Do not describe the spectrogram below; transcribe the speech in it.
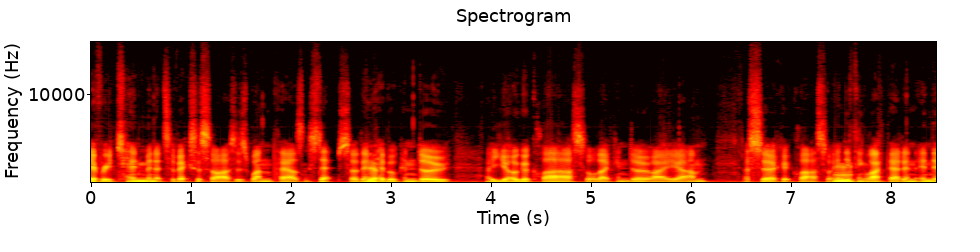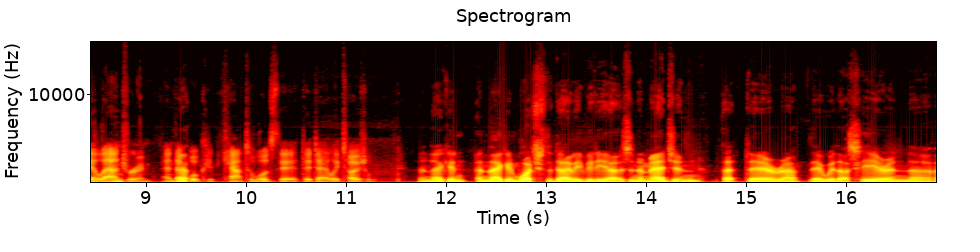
every 10 minutes of exercise is 1,000 steps. So then Yep. people can do a yoga class or they can do a, um, a circuit class or Mm. anything like that in, in their lounge room, and that Yep. will c- count towards their, their daily total. And they can and they can watch the daily videos and imagine that they're uh, they're with us here in uh,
